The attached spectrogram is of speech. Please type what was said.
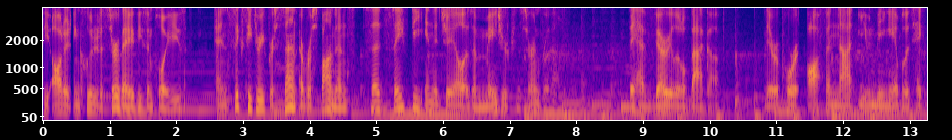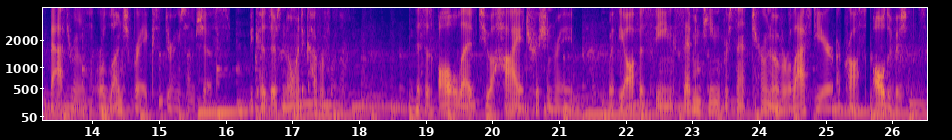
The audit included a survey of these employees, and 63% of respondents said safety in the jail is a major concern for them. They have very little backup. They report often not even being able to take bathroom or lunch breaks during some shifts because there's no one to cover for them. This has all led to a high attrition rate, with the office seeing 17% turnover last year across all divisions.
